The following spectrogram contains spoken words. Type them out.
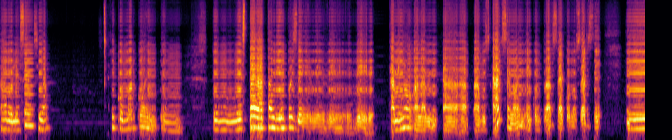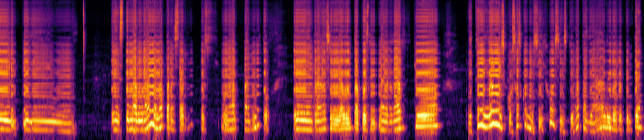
adolescencia y con Marco en, esta edad también pues de, camino a, la, a, buscarse, ¿no? encontrarse, a conocerse y, este, madurando, ¿no? Para ser pues un adulto, eh, entrar a su vida adulta, pues la verdad yo he tenido mis cosas con mis hijos y estoy batallando y de repente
